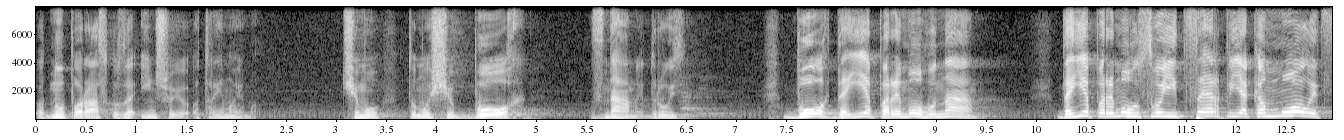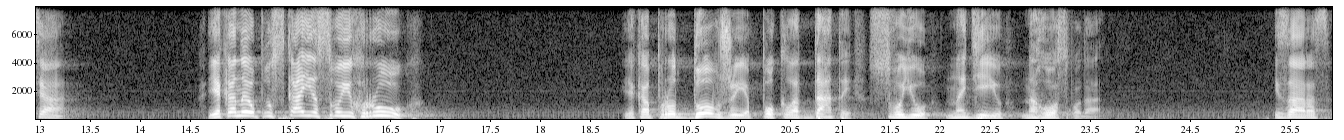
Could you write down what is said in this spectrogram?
одну поразку за іншою отримуємо. Чому? Тому що Бог з нами, друзі. Бог дає перемогу нам, дає перемогу своїй церкві, яка молиться, яка не опускає своїх рук, яка продовжує покладати свою надію на Господа. І зараз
